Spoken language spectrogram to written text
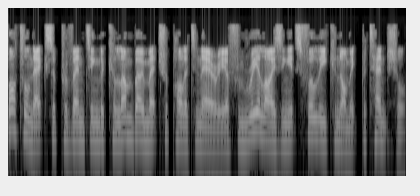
Bottlenecks are preventing the Colombo metropolitan area from realizing its full economic potential.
